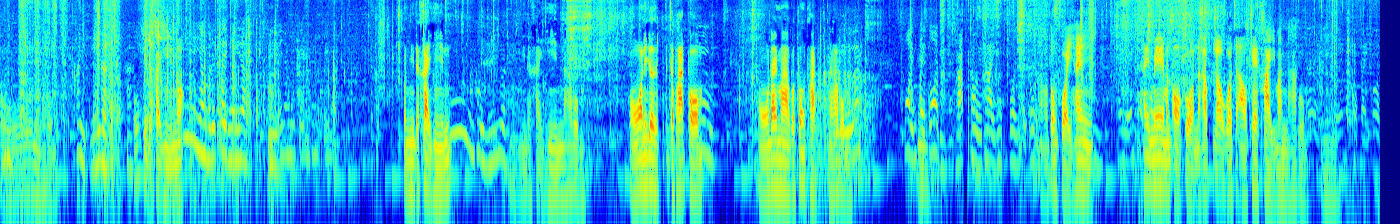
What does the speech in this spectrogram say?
โอ้โหนี่ครับผม ไข่หีค่ะโอ้เป็นแต่ไข่หินเนาะนี่ยังไม่ได้เป็นอันนี้นะ มันมีแต่ไข่หินอู้ยังไข่หีอยู่อืมมีแต่ไข่หินนะครับผม อ๋อ อันนี้จะจะพัดพร้อม อ๋อ ได้มาก็ต้องผัดนะครับผมเออปล่อยมันไปก่อนพัดถอยไทยปล่อยมันไปก่อนอ๋อ ต้องปล่อยให้ให้เลี้ยงออกให้แม่มันออกก่อนนะครับ เราก็จะเอาแค่ไข่มันนะครับผมเอนี่อให้มันออกไปก่อน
